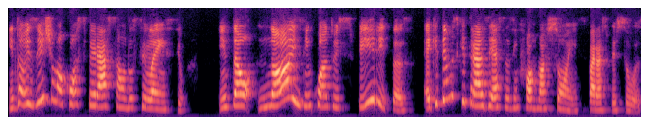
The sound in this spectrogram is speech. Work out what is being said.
Então, existe uma conspiração do silêncio. Então, nós, enquanto espíritas, é que temos que trazer essas informações para as pessoas.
